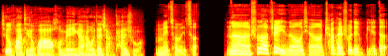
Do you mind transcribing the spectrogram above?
这个话题的话，后面应该还会再展开说。没错没错。那说到这里呢，我想岔开说点别的。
